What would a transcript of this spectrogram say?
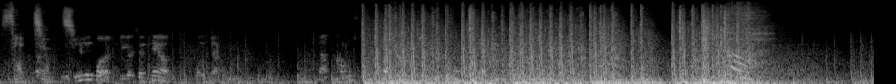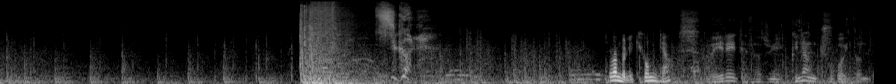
새처치. 죽어라. 사람 왜 이렇게 없냐? 왜 이래 대사 중에 그냥 죽어 있던데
